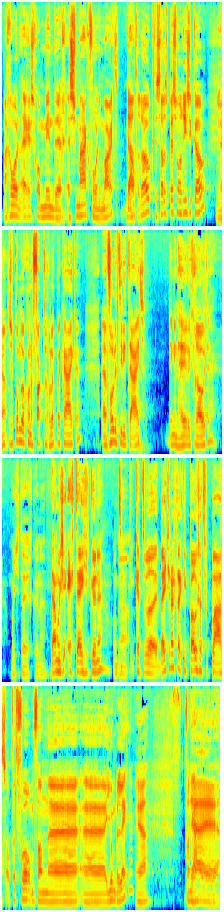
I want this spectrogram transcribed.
maar gewoon, er is gewoon minder eh, smaak voor in de markt. Daalt het ook. Dus dat is best wel een risico. Ja. Dus er komt ook gewoon een factor geluk bij kijken. Volatiliteit, ik denk een hele grote. Moet je tegen kunnen. Daar moet je echt tegen kunnen. Want Ja. ik, ik heb wel, weet je nog dat ik die post had geplaatst op dat forum van eh, eh, Jong Beleggen? Ja, Van, ja, Ja, ja, ja.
